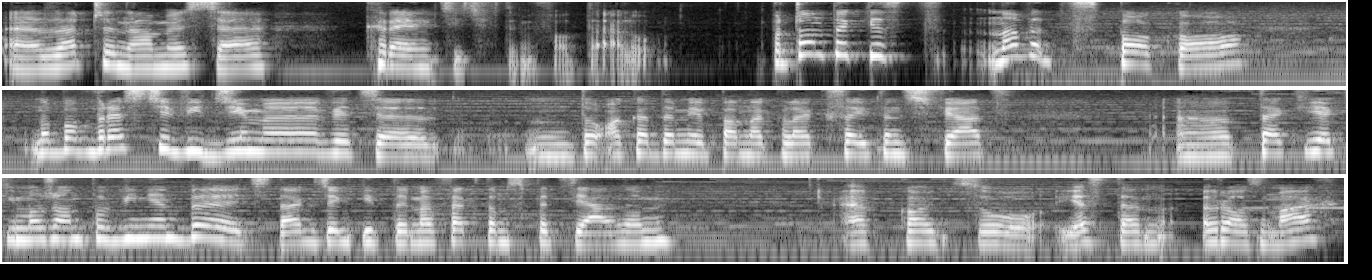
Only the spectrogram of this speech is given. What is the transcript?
e, zaczynamy się kręcić w tym fotelu. Początek jest nawet spoko, no bo wreszcie widzimy, wiecie, tą Akademię Pana Kleksa i ten świat e, taki, jaki może on powinien być, tak? Dzięki tym efektom specjalnym e, w końcu jest ten rozmach.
